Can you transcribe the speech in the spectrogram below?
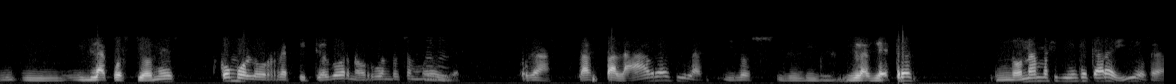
Y, la cuestión es, como lo repitió el gobernador Rubén Rocha o sea, las palabras y las y los las letras no nada más se tienen que quedar ahí, o sea,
